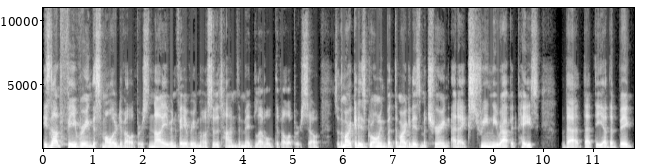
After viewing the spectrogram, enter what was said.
is not favoring the smaller developers, not even favoring most of the time the mid-level developers. So so the market is growing, but the market is maturing at an extremely rapid pace. That that the uh, the big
